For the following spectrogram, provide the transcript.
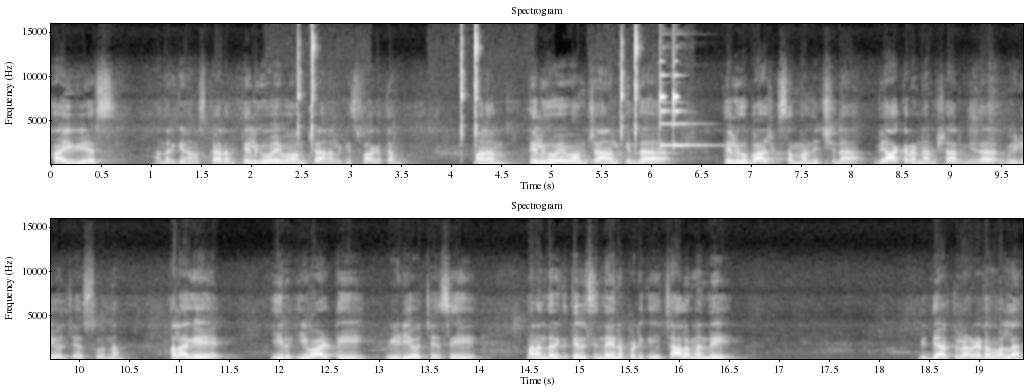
హాయ్ వ్యూయర్స్ అందరికీ నమస్కారం. తెలుగు వైభవం ఛానల్కి స్వాగతం. మనం తెలుగు వైభవం ఛానల్ కింద తెలుగు భాషకు సంబంధించిన వ్యాకరణ అంశాల మీద వీడియోలు చేస్తూ ఉన్నాం. అలాగే ఈ ఇవాటి వీడియో వచ్చేసి మనందరికీ తెలిసిందైనప్పటికీ చాలామంది విద్యార్థులు అడగడం వల్ల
